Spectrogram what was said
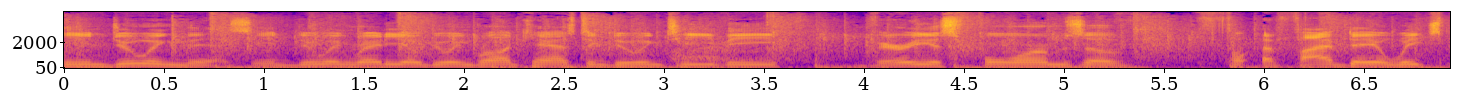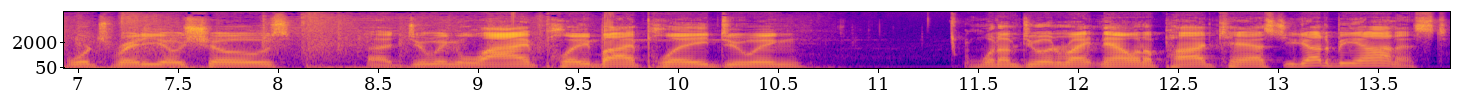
in doing this, in doing radio, doing broadcasting, doing TV, various forms of f- five day a week sports radio shows, uh, doing live play by play, doing what I'm doing right now on a podcast. You got to be honest.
